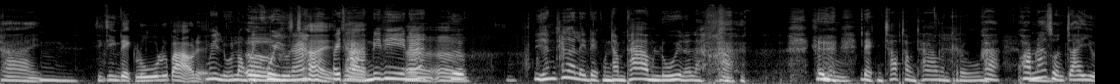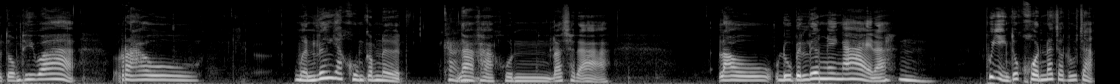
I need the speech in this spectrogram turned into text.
ใช่อืมจริง ๆ เด็กรู้หรือเปล่าเนี่ยไม่รู้ลองเอไปอคุยดูนะใช่ไปถามใช่ดีๆนะเออเออคือดิฉันเชื่อเลยเด็กมันทำท่ามันรู้อยู่แล้วล่ะค่ะ คืออมเด็กชอบทำท่ามันรู้ค่ะ ความน่าสนใจอยู่ตรงที่ว่าเราเหมือนเรื่องยาคุมกำเนิดค่ะนะคะคุณรัชดา เราดูเป็นเรื่องง่าย ๆ นะอืมผู้หญิงทุกคนน่าจะรู้จัก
